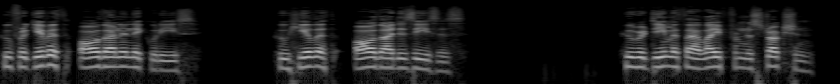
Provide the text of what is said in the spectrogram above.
who forgiveth all thine iniquities, who healeth all thy diseases, who redeemeth thy life from destruction,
